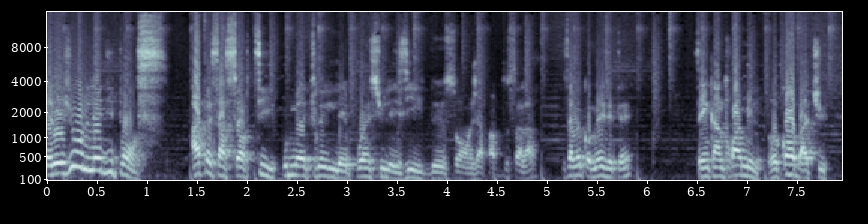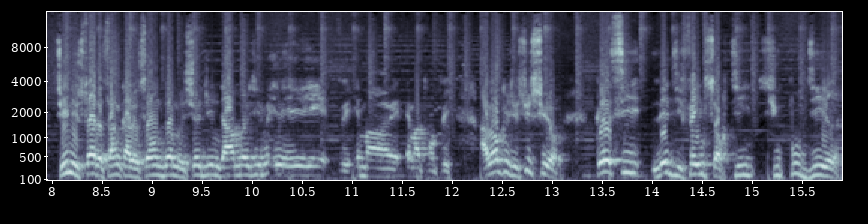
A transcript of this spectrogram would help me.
Et le jour où Lady Ponce a fait sa sortie pour mettre les points sur les i de son Japap, tout ça là, vous savez combien j'étais? 53 000, record battu. C'est une histoire de 100 caleçons d'un monsieur, d'une dame, il, m'a trompé. Alors que je suis sûr que si Lady fait une sortie pour dire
